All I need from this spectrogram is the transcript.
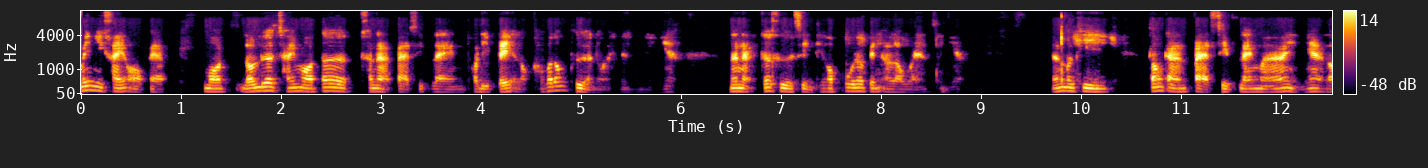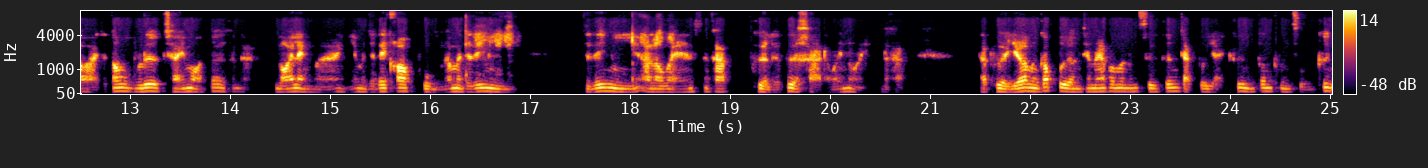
ไม่มีใครออกแบบมอแล้วเลือกใช้มอเตอร์ขนาด 80 แรง พอดีเป๊ะหรอกเขาก็ต้องเผื่อหน่อยหนึ่งอย่างเงี้ย นั่นแหะก็คือสิ่งที่เขาพูดว่าเป็น allowance อย่างเงี้ยนั้นบางที ต้องการ 80 แรงม้าอย่างเงี้ยเราอาจจะต้องเลือกใช้มอเตอร์ขนาด100แรงม้าอย่างเงี้ยมันจะได้ครอบคลุมแล้วมันจะได้มี จะได้มี allowance นะครับเผื่อเหลือเผื่อขาดเอาไว้หน่อยนะครับ แต่เผื่อเยอะมันก็เปลืองใช่ไหมเพราะมันต้องซื้อเครื่องจักรตัวใหญ่ขึ้นต้นทุนสูงขึ้น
